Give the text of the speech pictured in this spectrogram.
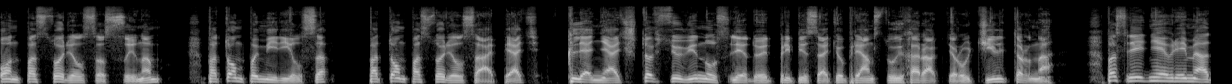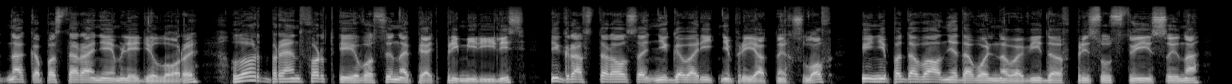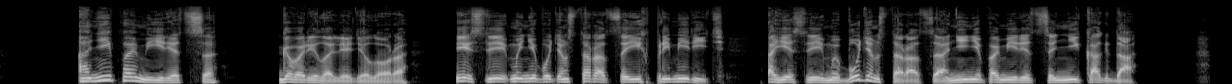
Он поссорился с сыном, потом помирился, потом поссорился опять, клянять, что всю вину следует приписать упрямству и характеру Чилтерна. Последнее время, однако, по стараниям леди Лоры, лорд Брентфорд и его сын опять примирились, и граф старался не говорить неприятных слов и не подавал недовольного вида в присутствии сына. «Они помирятся», — говорила леди Лора, «если мы не будем стараться их примирить, а если мы будем стараться, они не помирятся никогда».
